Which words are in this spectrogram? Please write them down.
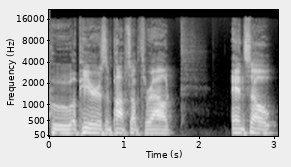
who appears and pops up throughout. And so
